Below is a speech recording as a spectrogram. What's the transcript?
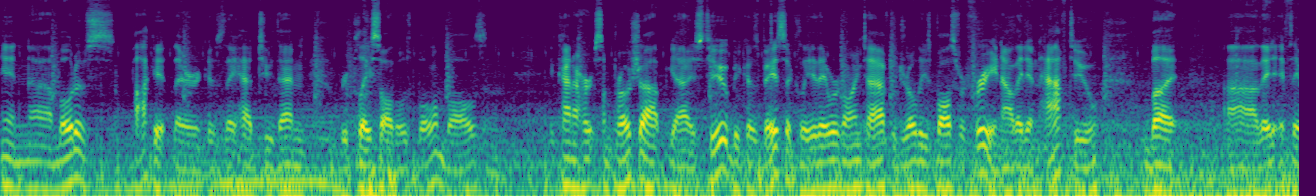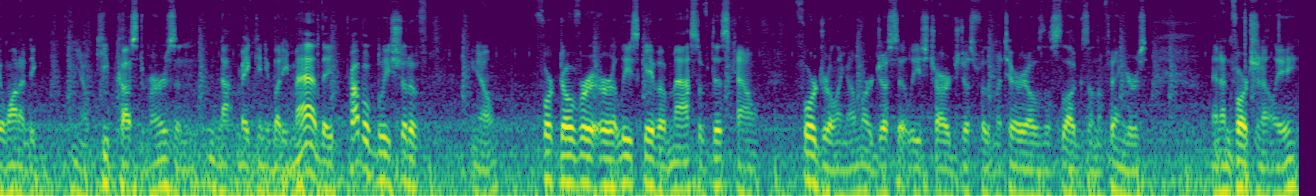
in uh, Motiv's pocket there because they had to then replace all those bowling balls and it kind of hurt some pro shop guys too because basically they were going to have to drill these balls for free. Now they didn't have to, but uh, they, if they wanted to, you know, keep customers and not make anybody mad, they probably should have, you know, forked over or at least gave a massive discount for drilling them, or just at least charge just for the materials, the slugs and the fingers. And unfortunately,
